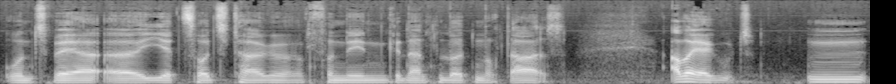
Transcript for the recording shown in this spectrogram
und wer äh, jetzt heutzutage von den genannten Leuten noch da ist. Aber ja gut. Hm.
